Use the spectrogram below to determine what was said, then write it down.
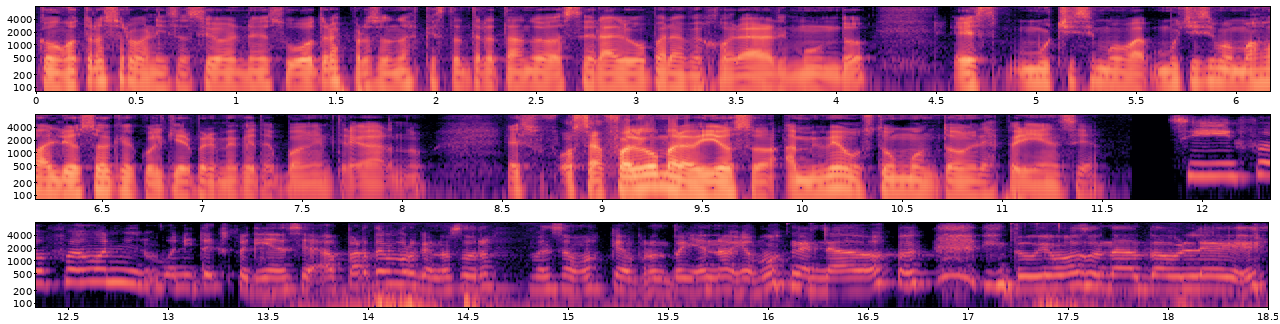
con otras organizaciones u otras personas que están tratando de hacer algo para mejorar el mundo es muchísimo, muchísimo más valioso que cualquier premio que te puedan entregar, ¿no? Es, o sea, fue algo maravilloso. A mí me gustó un montón la experiencia. Sí, fue, fue una bonita experiencia. Aparte porque nosotros pensamos que de pronto ya no habíamos ganado y tuvimos una doble,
